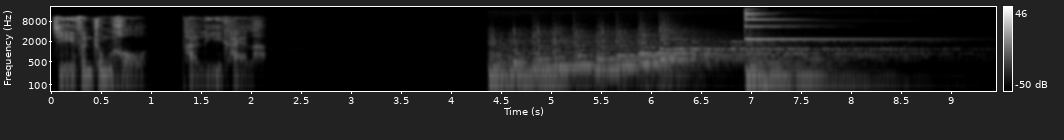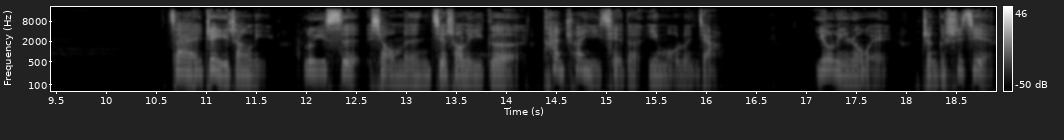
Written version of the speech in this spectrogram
几分钟后，他离开了。在这一章里，路易斯向我们介绍了一个看穿一切的阴谋论家。幽灵认为，整个世界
